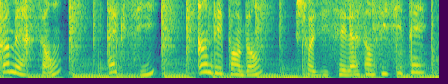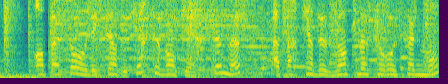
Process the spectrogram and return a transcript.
Commerçants, taxi, indépendants, choisissez la simplicité. En passant au lecteur de carte bancaire SumUp à partir de 29 euros seulement,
